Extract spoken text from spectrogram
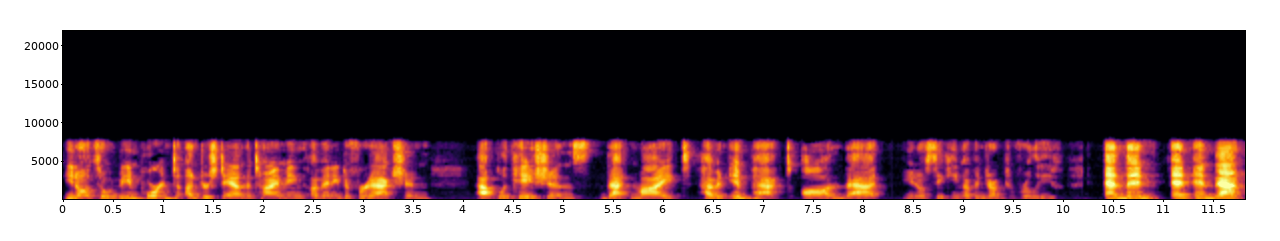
you know, so it would be important to understand the timing of any deferred action applications that might have an impact on that, you know, seeking of injunctive relief and then and and that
